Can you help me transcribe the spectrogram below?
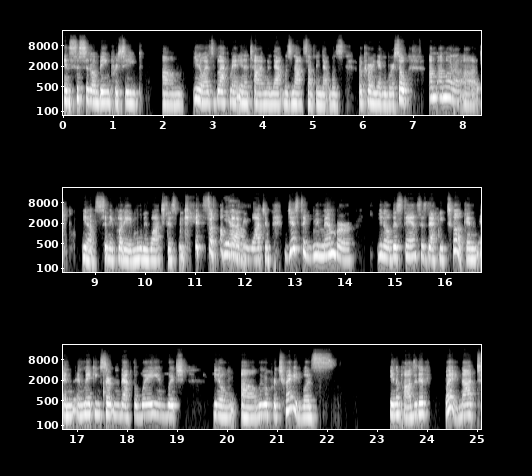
insisted on being perceived, um, you know, as a Black man in a time when that was not something that was occurring everywhere. So I'm, I'm on a, uh, you know, Sidney Poitier movie watch this weekend. So I'm Yeah. going to be watching just to remember you know the stances that he took and and and making certain that the way in which you know uh, we were portrayed was in a positive way not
